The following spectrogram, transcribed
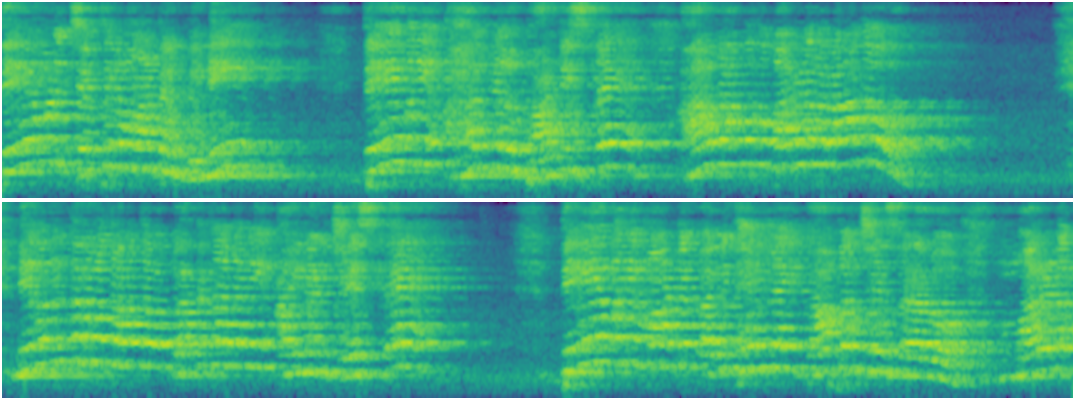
దేవుడు చెప్పిన మాట విని దేవుని ఆజ్ఞలు పాటిస్తే ఆదాముకు మరణం రాదు. నిరంతరము తనతో బ్రతకాలని ఆయన చేస్తే దేవుని మాట అవిధేయులై పాపం చేశారు. మరణం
